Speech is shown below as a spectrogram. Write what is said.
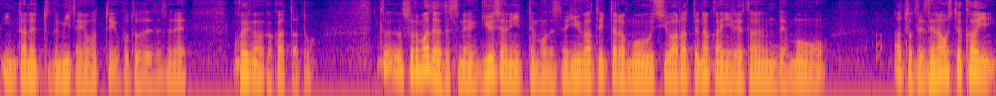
インターネットで見たよということでですね声がかかったと。それまではですね牛舎に行ってもですね夕方行ったらもう牛笑って中に入れたんでもう後で出直してこい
